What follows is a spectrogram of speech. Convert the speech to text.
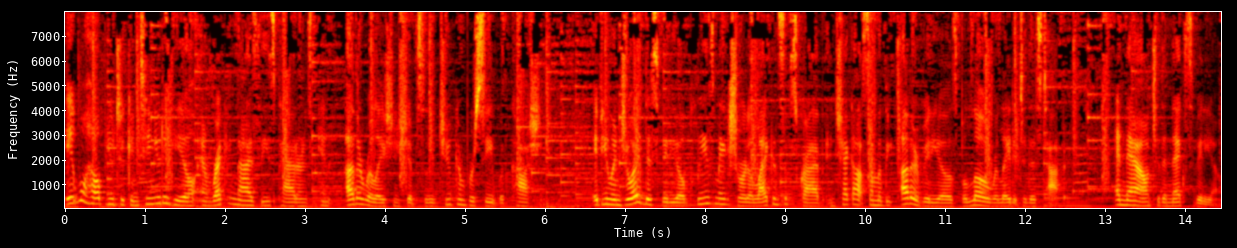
It will help you to continue to heal and recognize these patterns in other relationships so that you can proceed with caution. If you enjoyed this video, please make sure to like and subscribe and check out some of the other videos below related to this topic. And now to the next video.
